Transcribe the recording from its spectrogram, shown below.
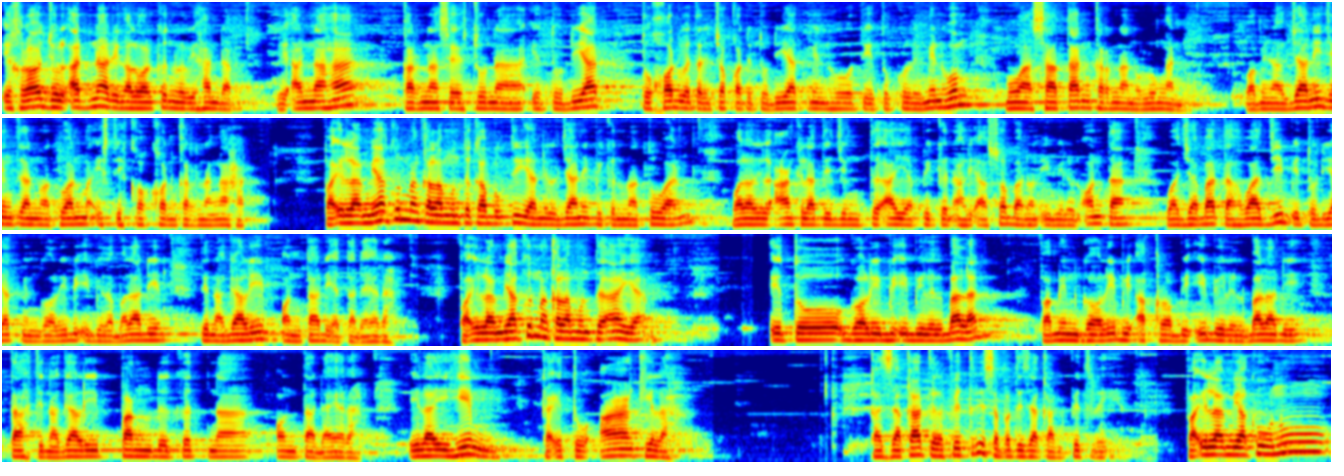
ikhrajul adna di ngaluarkeun leuwih handap. Li annaha karena saestuna itu diat tu khadwa tadi cokot itu diat minhu ti itu kulli minhum muasatan karena nulungan. waminaljani jeung tilan matuan ma istihqaqon karena ngahat. Fa ilam yakun mangka lamun teu kabuktian lil jani pikeun matuan walalil aqilati jeung teu aya pikeun ahli asaba non ibilun onta wajabatah wajib itu lihat min golibi ibila baladi tina galib onta di eta daerah. Fa ilam yakun mangka lamun teu aya itu golibi ibilil balad famin golibi akrobi ibilil baladi tinagalipangdeketna onta daerah. Ilaihim kaitu akilah kazakatil fitri seperti zakat fitri. Fa ilam yakunu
